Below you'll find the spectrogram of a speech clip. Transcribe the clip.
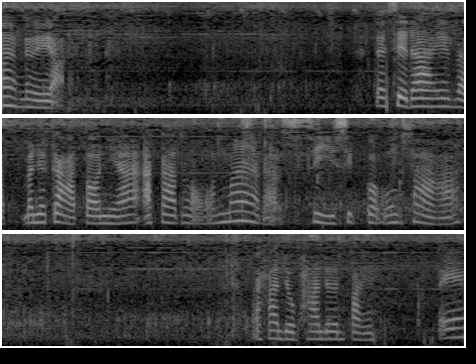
มากเลยอะ่ะ แต่เสียดายแบบบรรยากาศตอนนี้อากาศร้อนมากอะ่ะสี่สิบกว่าองศานะคะเดี๋ยวพาเดินไปเต้ง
